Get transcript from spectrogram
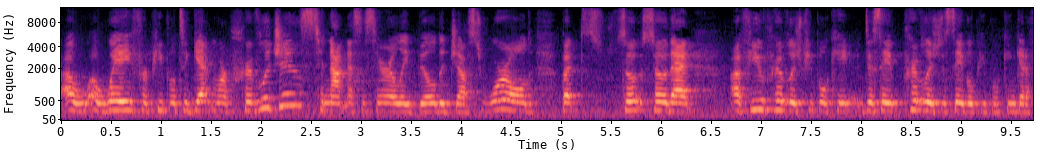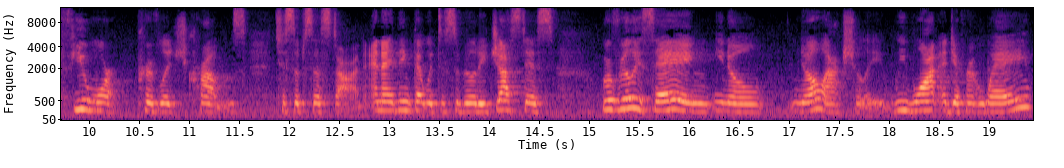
a, a, way for people to get more privileges, to not necessarily build a just world, but so, so that a few privileged people, can, privileged disabled people can get a few more privileged crumbs to subsist on. And I think that with disability justice, we're really saying, you know, no, actually, we want a different way,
